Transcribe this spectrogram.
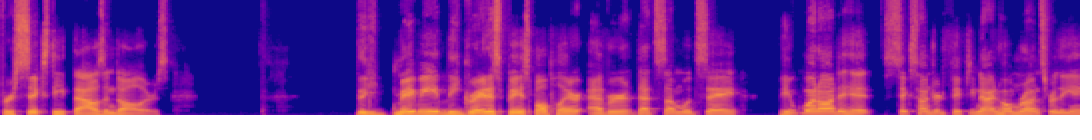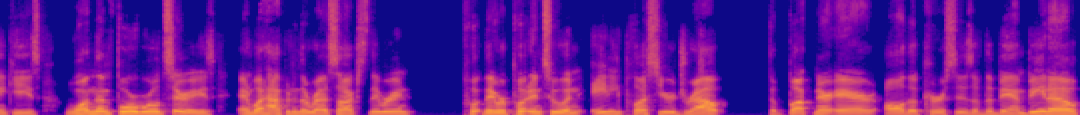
for sixty thousand dollars? The maybe the greatest baseball player ever that some would say. He went on to hit 659 home runs for the Yankees, won them four World Series, and what happened to the Red Sox? They were in put they were put into an 80 plus year drought, the Buckner air, all the curses of the Bambino.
